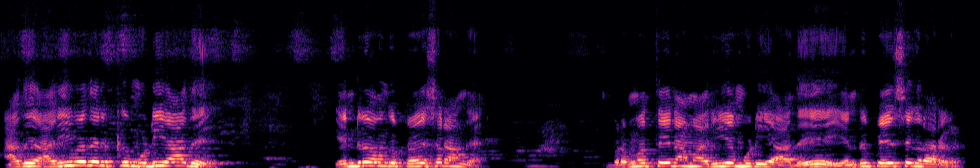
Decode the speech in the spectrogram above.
அது அறிவதற்கு முடியாது என்று அவங்க பேசுகிறாங்க பிரம்மத்தை நாம் அறிய முடியாது என்று பேசுகிறார்கள்.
